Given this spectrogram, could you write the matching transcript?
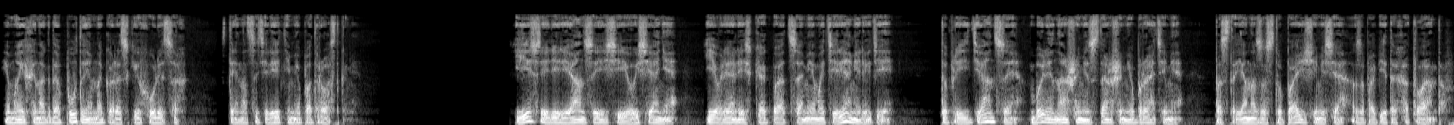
И мы их иногда путаем на городских улицах с тринадцатилетними подростками. Если лирианцы и сиусяне являлись как бы отцами и матерями людей, то плеядианцы были нашими старшими братьями, постоянно заступающимися за побитых атлантов.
